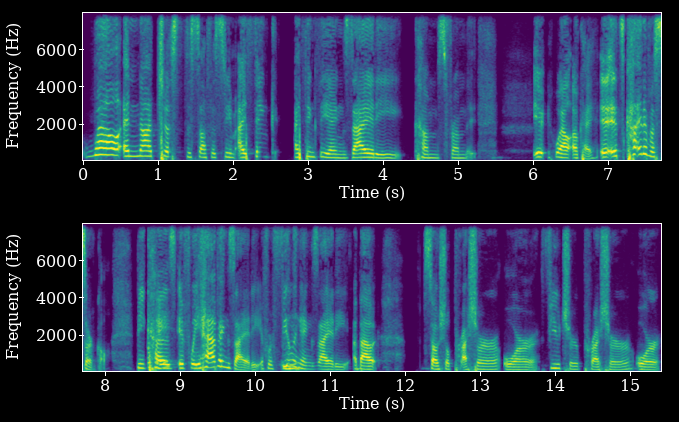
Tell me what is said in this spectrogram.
well and not just the self-esteem i think i think the anxiety comes from it, well okay it, it's kind of a circle because okay. if we have anxiety if we're feeling mm-hmm. anxiety about social pressure or future pressure or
